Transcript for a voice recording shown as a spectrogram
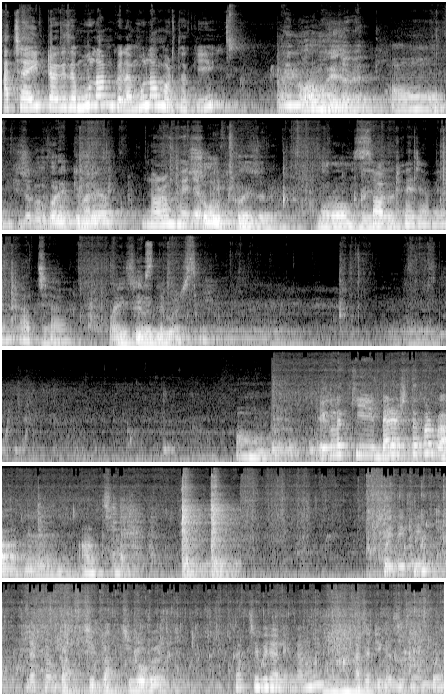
আচ্ছা একটু আগে যে মুলাম কইলাম মুলাম অর্থ কি? মানে নরম হয়ে যাবে ও। কিছুক্ষণ পরে একেবারে নরম হয়ে যাবে। সফট হয়ে যাবে নরম হয়ে সফট হয়ে যাবে আচ্ছা। পানি ছেড়ে দিব পারছি ও, এগুলো কি বেরেস্তা করবা? আচ্ছা। কই দেখি দেখাও। কাচ্চি কাচ্চি হবে। কাচ্চি বিরিয়ানি না? আচ্ছা ঠিক আছে তুমি দাও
